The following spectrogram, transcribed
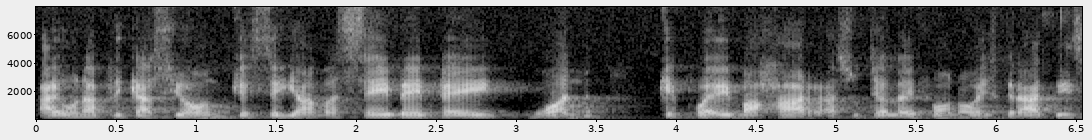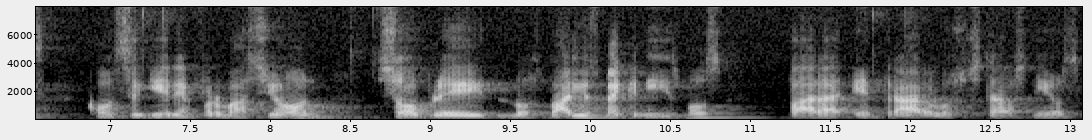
Hay una aplicación que se llama CBP One que puede bajar a su teléfono, es gratis, conseguir información sobre los varios mecanismos para entrar a los Estados Unidos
